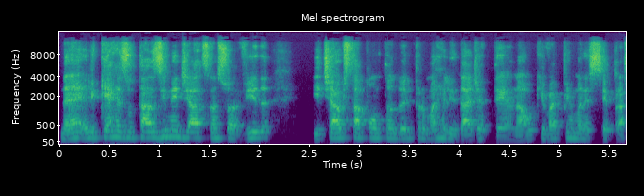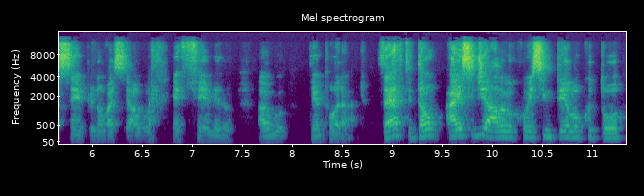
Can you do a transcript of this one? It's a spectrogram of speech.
né? Ele quer resultados imediatos na sua vida e Tiago está apontando ele para uma realidade eterna, algo que vai permanecer para sempre, não vai ser algo efêmero, algo temporário, certo? Então, há esse diálogo com esse interlocutor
